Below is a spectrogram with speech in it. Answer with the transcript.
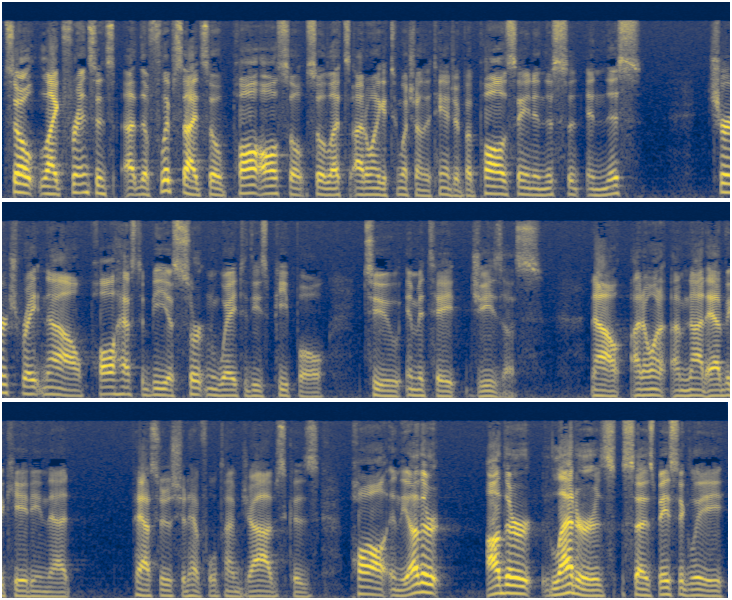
So, like for instance, uh, the flip side. So Paul also. So let's. I don't want to get too much on the tangent, but Paul is saying in this in this church right now, Paul has to be a certain way to these people to imitate Jesus. Now, I don't want. I'm not advocating that pastors should have full time jobs because Paul in the other other letters says basically,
